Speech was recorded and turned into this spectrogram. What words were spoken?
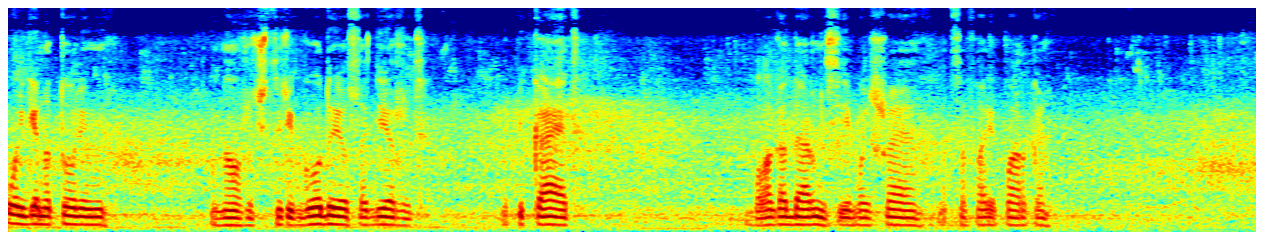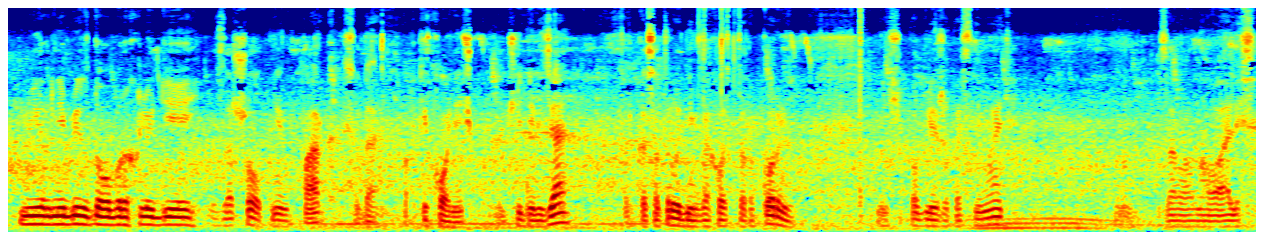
Ольги Анатольевны. Она уже 4 года ее содержит, опекает. Благодарность ей большая от сафари-парка. Мир не без добрых людей. Зашел к ним в парк сюда потихонечку. Вообще нельзя. Только сотрудник заходит второй корень. Лучше поближе поснимать. Заволновались.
